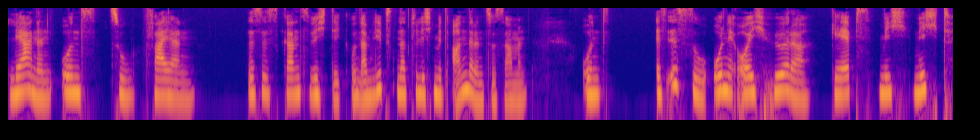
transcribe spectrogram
lernen, uns zu feiern. Das ist ganz wichtig und am liebsten natürlich mit anderen zusammen. Und es ist so, ohne euch Hörer gäb's mich nicht,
